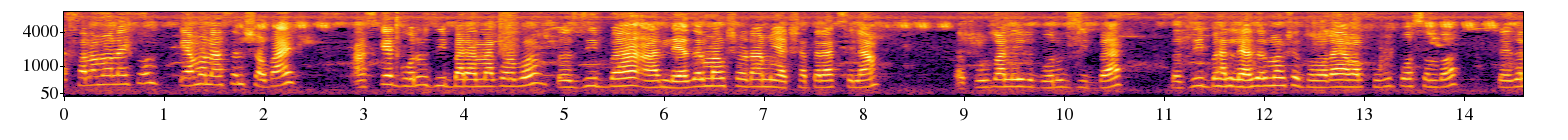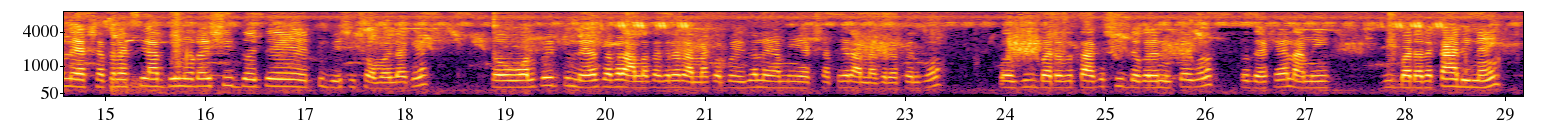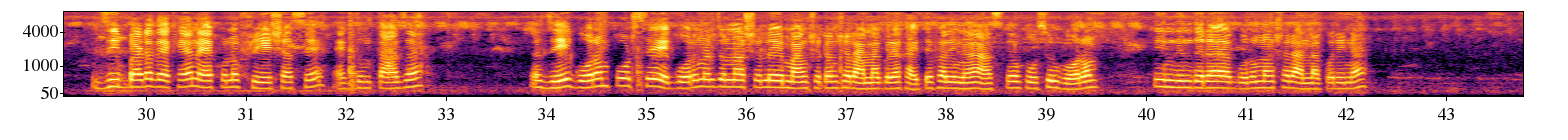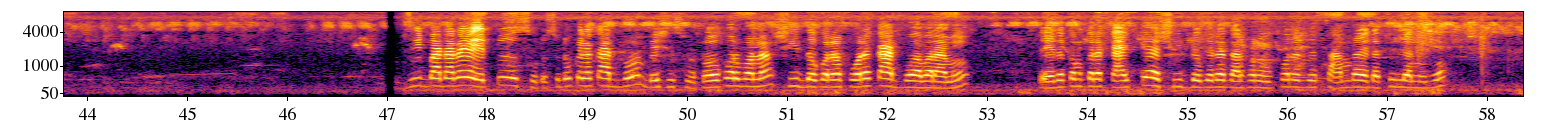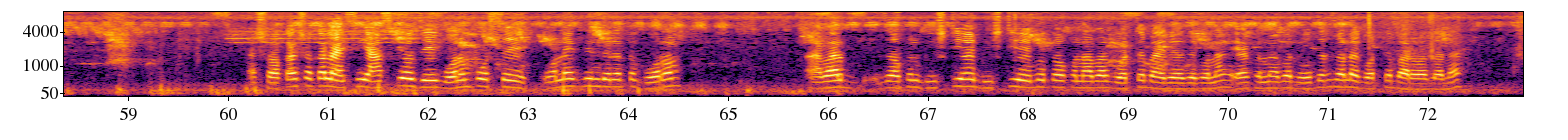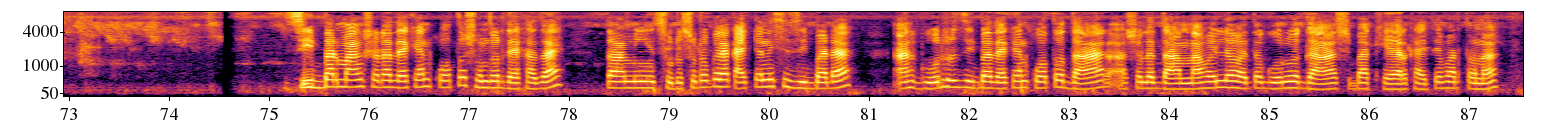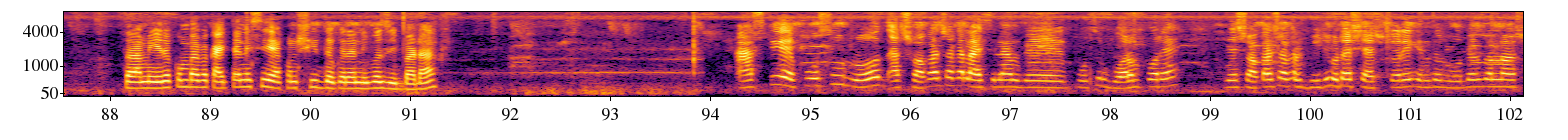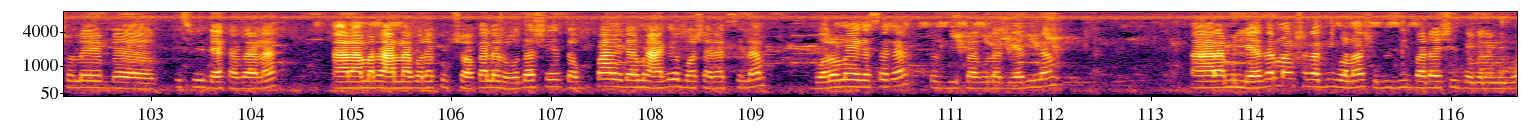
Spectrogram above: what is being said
আসসালামু আলাইকুম। কেমন আছেন সবাই? আজকে গরুর জিব্বা রান্না করব। তো জিব্বা আর লেজার মাংসটা আমি একসাথে রাখছিলাম। কুরবানির গরুর জিব্বা। তো জিব্বা আর লেজার মাংস দুটোটাই আমার খুবই পছন্দ। তো এই জন্য একসাথে রাখছি। আর দুটোটাই সিদ্ধ হইতে একটু বেশি সময় লাগে। তো অল্প একটু লেজ আবার আলাদা করে রান্না করব। এই জন্য আমি একসাথে রান্না করে ফেলব। তো জিব্বাটাকে তাকে সিদ্ধ করে নিতে হইব। তো দেখেন আমি জিব্বাটারে কাটি নাই। জিব্বাটা দেখেন, এখনও ফ্রেশ আছে, একদম তাজা। যে গরম পড়ছে, গরমের জন্য আসলে মাংস টাংস রান্না করে খাইতে পারি না। আজকেও প্রচুর গরম, তিন দিন ধরে গরু মাংস রান্না করি না। জিব্বাটারে একটু ছোট ছোট করে কাটবো, বেশি ছোটও করব না, সিদ্ধ করার পরে কাটবো আবার আমি। এরকম করে কাটতে, সিদ্ধ করে তারপরে উপরের যে চামড়া, এটা তুলে নিব। আর সকাল সকাল আইসি, আজকেও যে গরম পড়ছে অনেক দিন ধরে তো গরম। আবার যখন বৃষ্টি হয়, বৃষ্টি হইব তখন আবার ঘরতে বাইরে যাব না। এখন আবার রোদের জ্বালায় ঘরতে বার যায় না। জিব্বার মাংসটা দেখেন কত সুন্দর দেখা যায়। তো আমি ছোট ছোট করে কাটটা নিছি জিব্বাটা। আর গরুর জিব্বা দেখেন কত দাঁড় আসলে দাঁড় না হইলে হয়তো গরু ঘাস বা খেয়ার খাইতে পারতো না। তো আমি এরকমভাবে কাটটা নিছি, এখন সিদ্ধ করে নিব জিব্বাটা। আজকে প্রচুর রোদ, আর সকাল সকাল আইছিলাম যে প্রচুর গরম পড়ে, যে সকাল সকাল ভিডিওটা শেষ করে, কিন্তু রোদের জন্য আসলে কিছুই দেখা যায় না। আর আমার রান্না করে খুব সকালে রোদ আসে, তো পানিটা আমি আগে বসায় রাখছিলাম, গরম হয়ে গেছে গা, তো জিব্বাগুলো দিয়ে দিলাম। আর আমি লেজার মাংসটা দিব না, শুধু জিব্বাটাই সিদ্ধ করে নিব।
